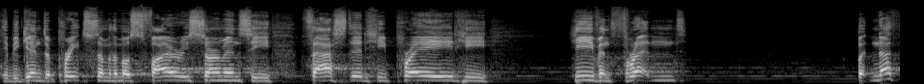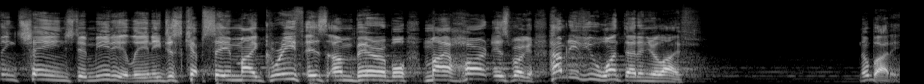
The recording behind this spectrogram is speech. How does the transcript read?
He began to preach some of the most fiery sermons. He fasted, he prayed, he, he even threatened. But nothing changed immediately. And he just kept saying, My grief is unbearable. My heart is broken. How many of you want that in your life? Nobody.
